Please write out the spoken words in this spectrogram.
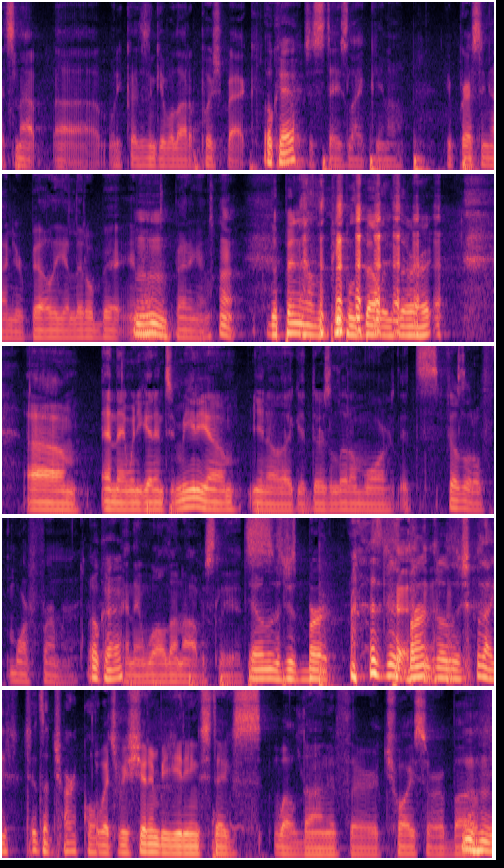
it's not. Uh, it doesn't give a lot of pushback. Okay. It just stays like you know, you're pressing on your belly a little bit, you know, depending on. Depending on the people's bellies, all right. Um, and then when you get into medium, you know, like it, there's a little more. It's feels a little f- more firmer. Okay. And then well done, obviously, it's Yeah, it's just burnt. it's just burnt. so it's just like it's a charcoal. which we shouldn't be eating steaks well done if they're choice or above. Mm-hmm.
